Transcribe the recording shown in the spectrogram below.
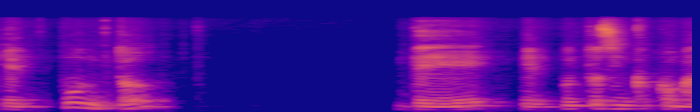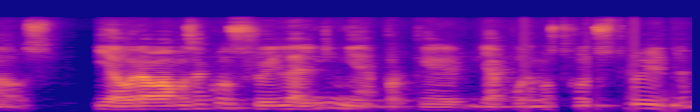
el punto de el punto 5,2. Y ahora vamos a construir la línea, porque ya podemos construirla.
